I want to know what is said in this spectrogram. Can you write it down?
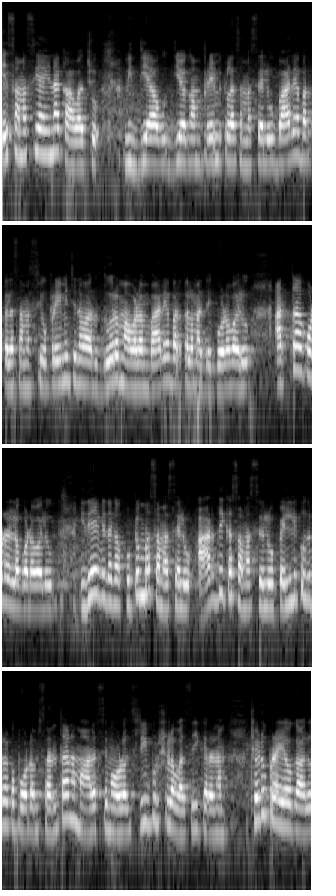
ఏ సమస్య అయినా కావచ్చు. విద్య ఉద్యోగం ప్రేమికుల సమస్యలు భార్యాభర్తల సమస్య ప్రేమించిన వారు దూరం అవ్వడం భార్యాభర్తల మధ్య గొడవలు అత్తాకోడళ్ళ గొడవలు ఇదే విధంగా కుటుంబ సమస్యలు ఆర్థిక సమస్యలు పెళ్ళి కుదరకపోవడం సంతానం ఆలస్యం అవడం స్త్రీ పురుషుల వశీకరణం చెడు ప్రయోగాలు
